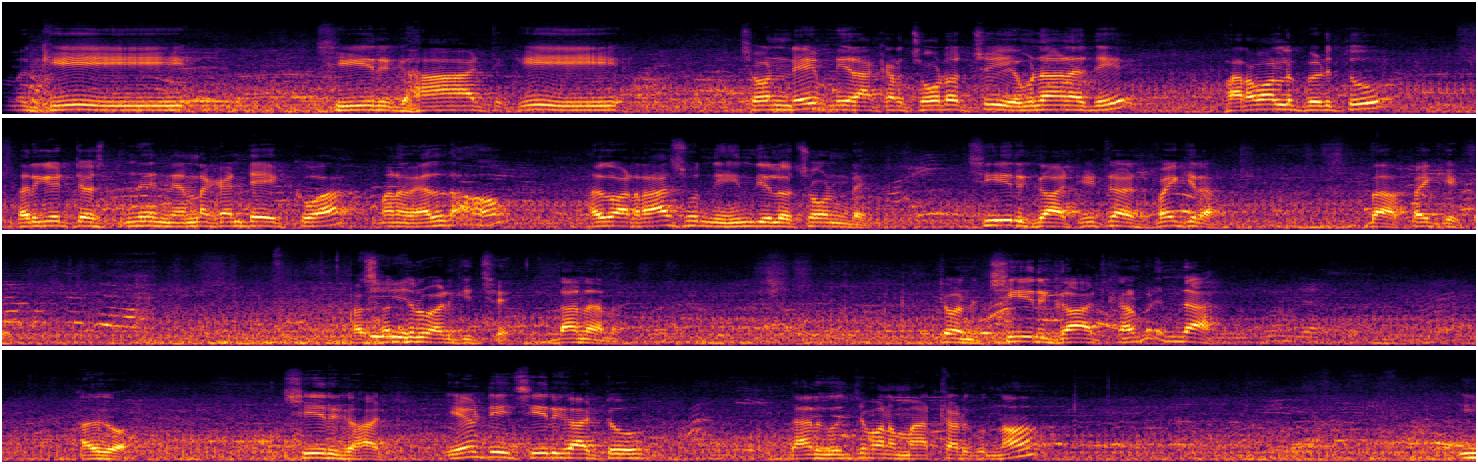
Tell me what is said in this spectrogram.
కి చీర్ ఘాట్కి చూడండి మీరు అక్కడ చూడొచ్చు యమునా నది. పర్వాలు పెడుతూ పరిగెట్టేస్తుంది. నిన్న కంటే ఎక్కువ. మనం వెళ్దాం. అది అక్కడ రాసి ఉంది హిందీలో చూడండి. చీర్ ఘాట్ ఇట్లా పైకి రా. బా పైకి ఎక్కువ ఆ సంచులు వాడికి ఇచ్చే. దానాన్న చూడండి చీర్ ఘాట్ కనపడిందా? అదిగో చీర్ ఘాట్. ఏమిటి చీర్ ఘాటు? దాని గురించి మనం మాట్లాడుకుందాం. ఈ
